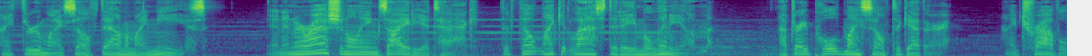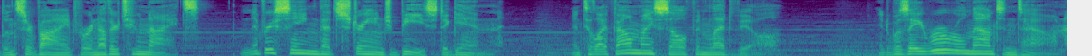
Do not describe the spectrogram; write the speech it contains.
I threw myself down on my knees, and an irrational anxiety attack that felt like it lasted a millennium. After I pulled myself together, I traveled and survived for another two nights, never seeing that strange beast again, until I found myself in Leadville. It was a rural mountain town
